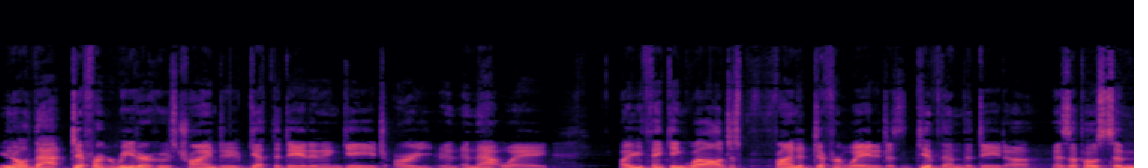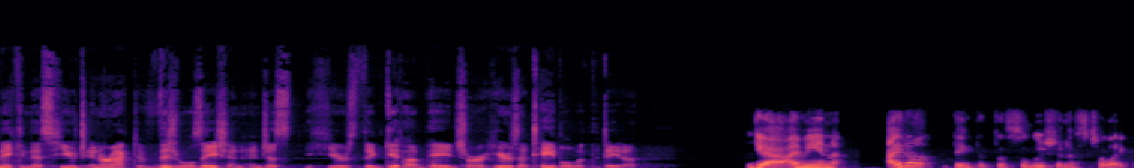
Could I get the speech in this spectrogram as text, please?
you know that different reader who's trying to get the data and engage are you, in, in, that way are you thinking well i'll just find a different way to just give them the data as opposed to making this huge interactive visualization and just here's the github page or here's a table with the data yeah i mean i don't think that the solution is to like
